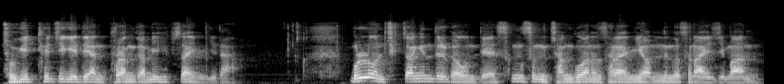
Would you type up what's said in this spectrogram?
조기 퇴직에 대한 불안감이 휩싸입니다. 물론 직장인들 가운데 승승장구하는 사람이 없는 것은 아니지만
